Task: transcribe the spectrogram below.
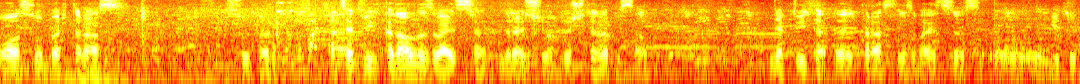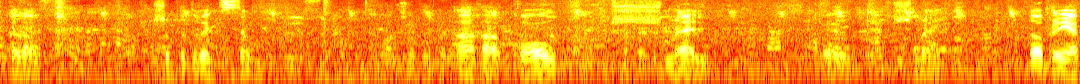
О, супер, Тарас. Супер. А це твій канал називається, до речі, те, що ти написав. Як твій е, Тарас називається Ютуб канал? Щоб подивитися. Ага, Cold Шмель. Cold Шмель. Добре, я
